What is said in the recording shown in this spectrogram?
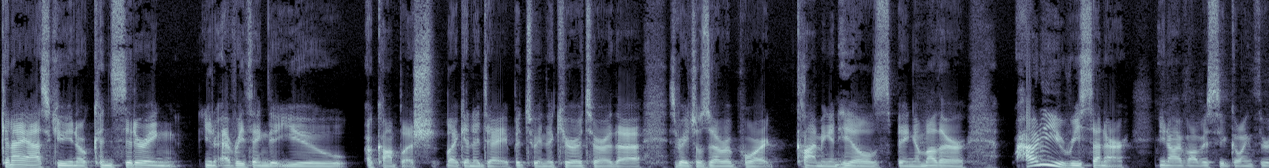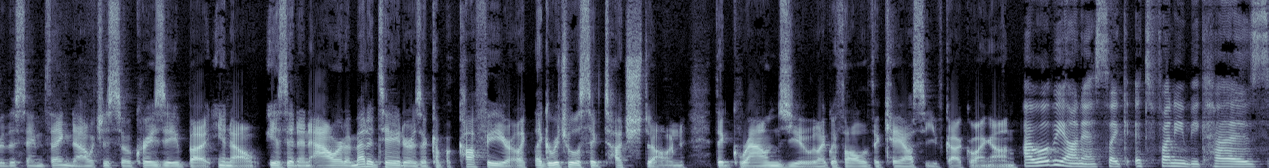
Can I ask you, you know, considering, you know, everything that you accomplish like in a day between the Curateur, the Rachel Zoe report, climbing in heels, being a mother, how do you recenter? You know, I've obviously going through the same thing now, which is so crazy. But you know, is it an hour to meditate, or is it a cup of coffee, or like like a ritualistic touchstone that grounds you, like with all of the chaos that you've got going on? I will be honest. Like it's funny because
